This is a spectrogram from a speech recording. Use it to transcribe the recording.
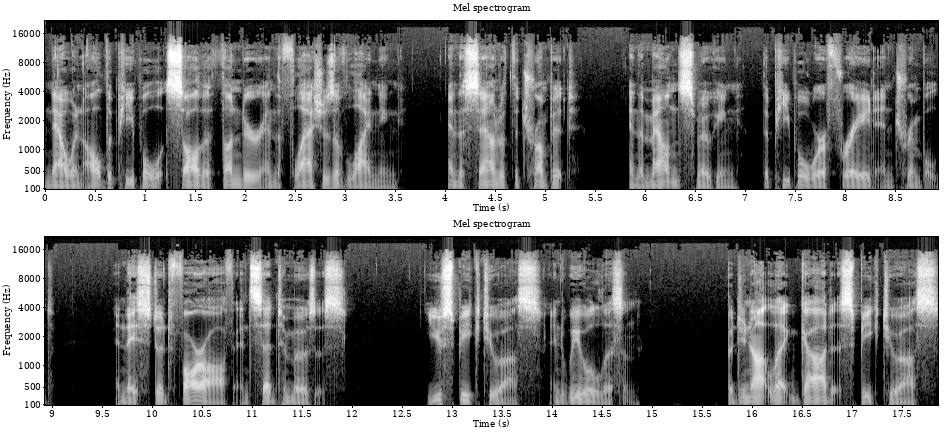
Now, when all the people saw the thunder and the flashes of lightning, and the sound of the trumpet, and the mountain smoking, the people were afraid and trembled. And they stood far off and said to Moses, You speak to us, and we will listen. But do not let God speak to us,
